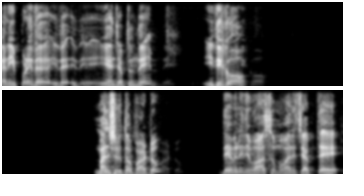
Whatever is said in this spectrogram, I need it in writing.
కానీ ఇప్పుడు ఇది ఇదే ఇది ఏం చెప్తుంది? ఇదిగో మనుషులతో పాటు దేవుని నివాసము అని చెప్తే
